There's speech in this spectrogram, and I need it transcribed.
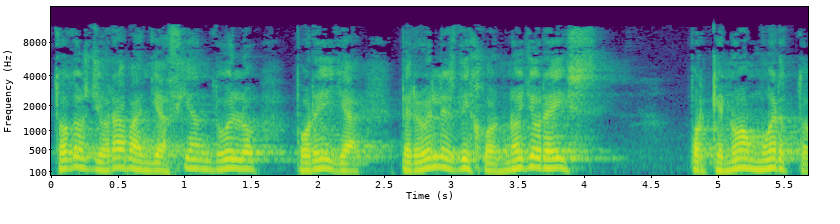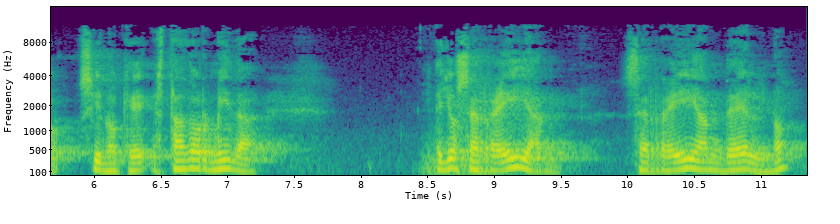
todos lloraban y hacían duelo por ella, pero él les dijo, no lloréis, porque no ha muerto, sino que está dormida. Ellos se reían, se reían de él, ¿no?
